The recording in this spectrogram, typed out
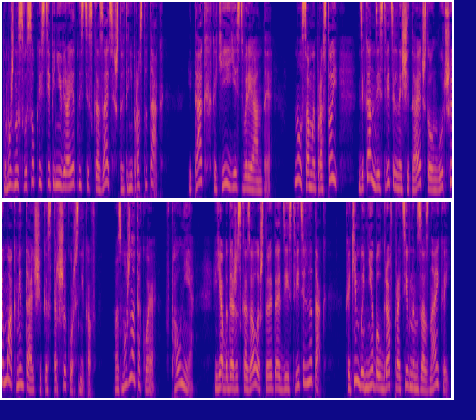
то можно с высокой степенью вероятности сказать, что это не просто так. Итак, какие есть варианты? Ну, самый простой — декан действительно считает, что он лучший маг-ментальщик из старшекурсников. Возможно такое? Вполне. Я бы даже сказала, что это действительно так. Каким бы ни был граф противным зазнайкой,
